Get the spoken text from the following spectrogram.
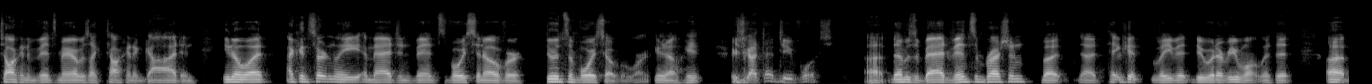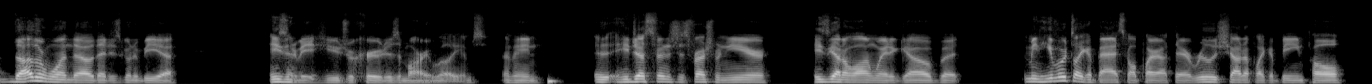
talking to Vince Marrow was like talking to God. And you know what? I can certainly imagine Vince voicing over, doing some voiceover work. You know, he, he's got that deep voice. Uh, that was a bad Vince impression, but uh, take it, leave it, do whatever you want with it. Uh, the other one, though, that is going to be a he's going to be a huge recruit is Amari Williams. I mean, he just finished his freshman year. He's got a long way to go, but I mean, he looked like a basketball player out there, really shot up like a beanpole.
